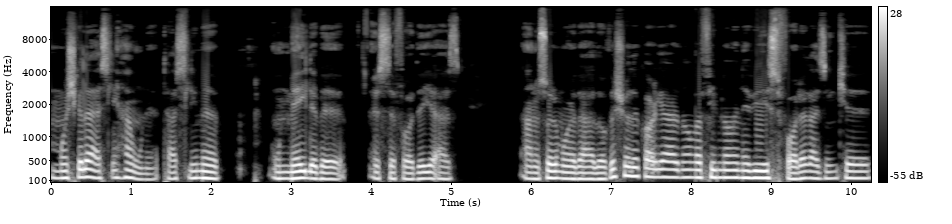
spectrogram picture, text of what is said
مشکل اصلی همونه. تسلیم اون میل به استفاده از عناصر مورد علاقه شده کارگردان و فیلمنامه نویس فارغ از اینکه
